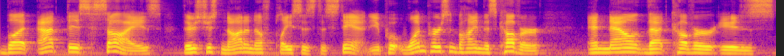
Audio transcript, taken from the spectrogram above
but at this size, there's just not enough places to stand. You put one person behind this cover, and now that cover is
